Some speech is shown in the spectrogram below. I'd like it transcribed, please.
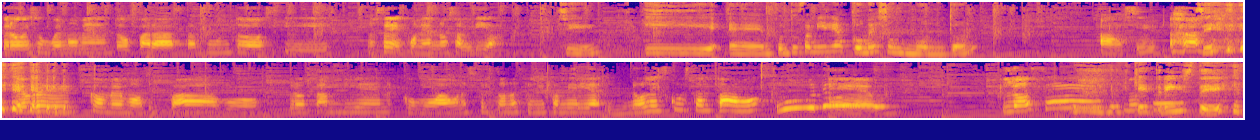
pero es un buen momento para estar juntos y, no sé, ponernos al día. Sí. ¿Y eh, con tu familia comes un montón? Ah, sí. Siempre comemos pavo, pero también como a unas personas de mi familia no les gusta el pavo. Uh, no. Em, lo sé. Qué triste.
